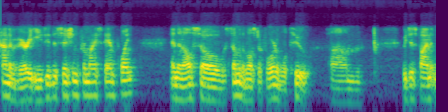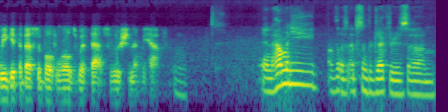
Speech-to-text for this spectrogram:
kind of a very easy decision from my standpoint. And then also some of the most affordable too. Um, we just find that we get the best of both worlds with that solution that we have. Mm. And how many of those Epson projectors um,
